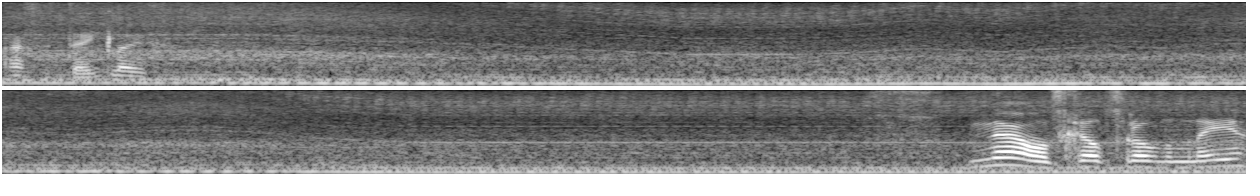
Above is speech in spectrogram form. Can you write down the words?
hij heeft de tank leeg. Nou, ons geld stroomt naar beneden.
